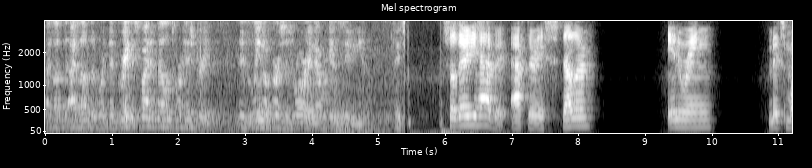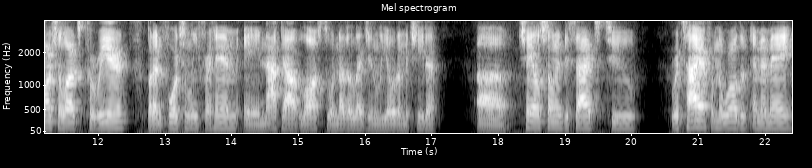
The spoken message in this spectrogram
I loved I loved that the greatest fight in Bellator history is Lima versus Rory. Now we're going to see it again. So there you have it. After a stellar in-ring mixed martial arts career but unfortunately for him, a knockout loss to another legend, Lyoto Machida. Uh, Chael Sonnen decides to retire from the world of MMA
